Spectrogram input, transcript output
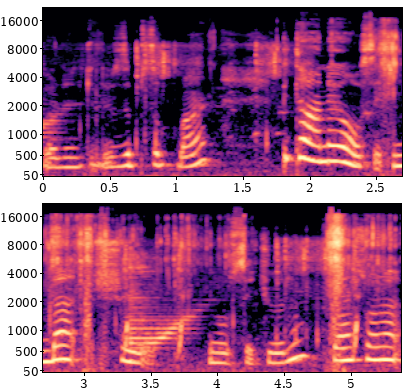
gördüğünüz gibi zıp zıp var. Bir tane yol seçin. Ben şu yolu seçiyorum. Ben sonra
